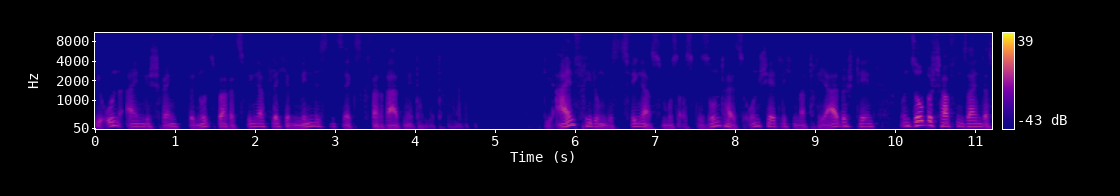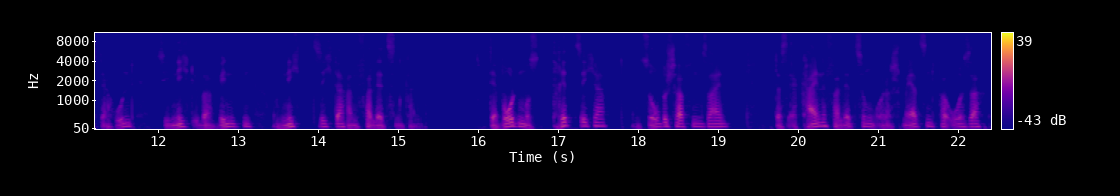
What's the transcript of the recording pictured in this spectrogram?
die uneingeschränkt benutzbare Zwingerfläche mindestens sechs Quadratmeter betragen. Die Einfriedung des Zwingers muss aus gesundheitsunschädlichem Material bestehen und so beschaffen sein, dass der Hund sie nicht überwinden und nicht sich daran verletzen kann. Der Boden muss trittsicher und so beschaffen sein, dass er keine Verletzungen oder Schmerzen verursacht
